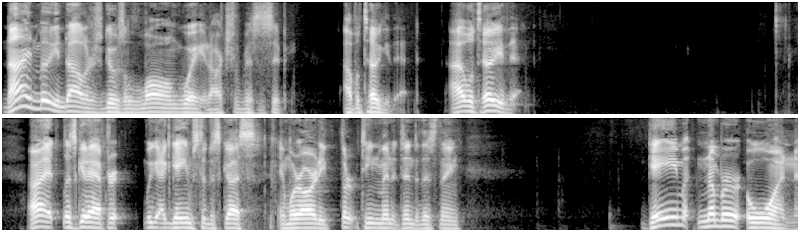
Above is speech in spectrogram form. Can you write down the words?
Nine million dollars goes a long way at Oxford, Mississippi. I will tell you that. I will tell you that. All right, let's get after it. We got games to discuss, and we're already 13 minutes into this thing. Game number one.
